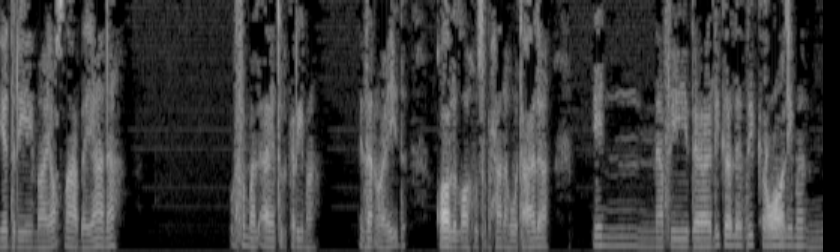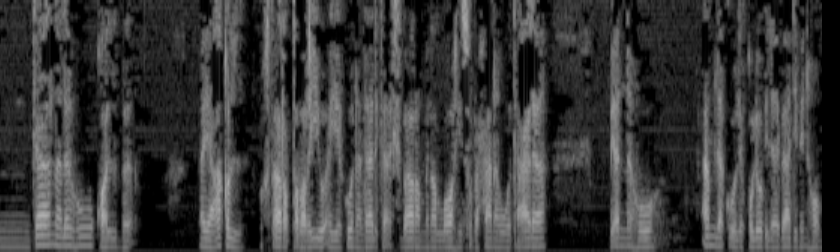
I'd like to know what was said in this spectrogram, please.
يدري ما يصنع بيانه. ثم الآية الكريمة إذا أعيد. قال الله سبحانه وتعالى إن في ذلك لذكرى لمن كان له قلب. أي عقل واختار الطبري أن يكون ذلك إخبارا من الله سبحانه وتعالى بأنه أملك لقلوب العباد منهم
